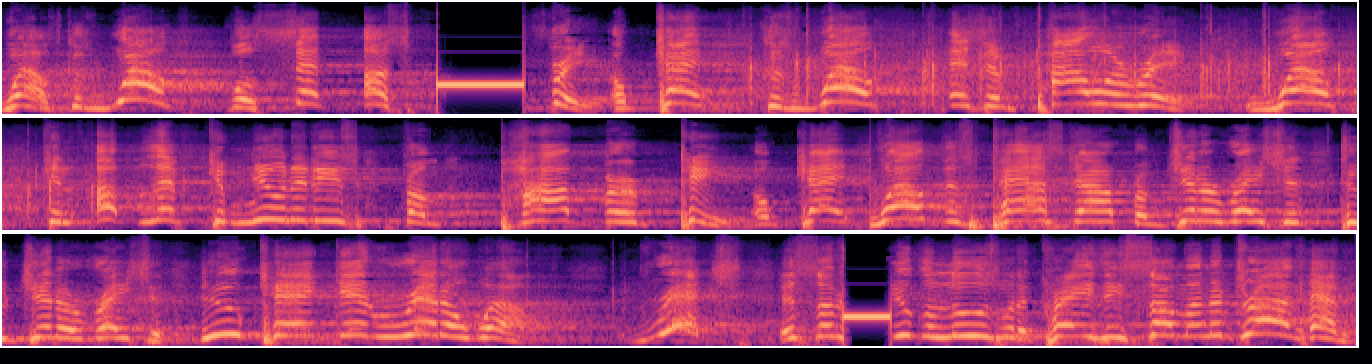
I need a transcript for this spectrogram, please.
wealth because wealth will set us free, okay? Because wealth is empowering. Wealth can uplift communities from poverty, okay? Wealth is passed down from generation to generation. You can't get rid of wealth. Rich is some you can lose with a crazy summer and a drug habit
